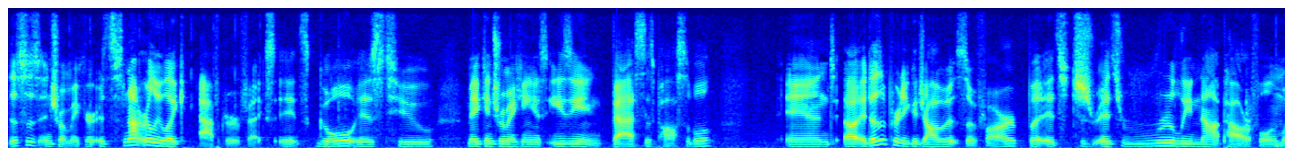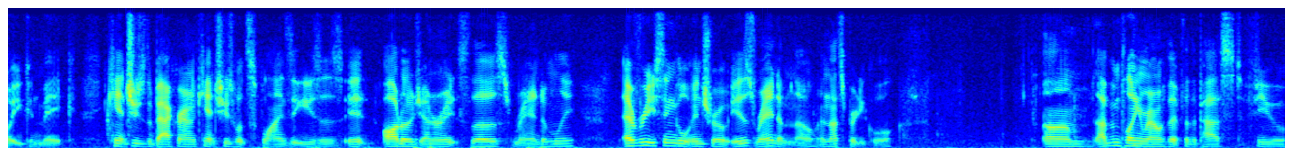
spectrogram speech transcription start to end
this is Intro Maker. It's not really like After Effects. Its goal is to make intro making as easy and fast as possible, and uh, it does a pretty good job of it so far. But it's just it's really not powerful in what you can make. You can't choose the background. Can't choose what splines it uses. It auto generates those randomly. Every single intro is random though, and that's pretty cool. Um, I've been playing around with it for the past few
